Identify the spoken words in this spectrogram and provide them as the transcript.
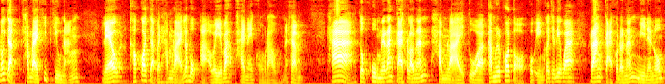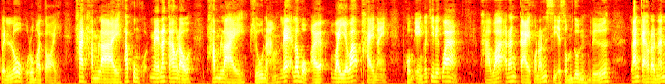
นอกจากทำลายที่ผิวหนัง แล้วเขาก็จะไปทำลายระบบอวัยวะภายในของเรานะครับ ถ้าตัวภูมิในร่างกายของเรานั้นทำลายตัวกล้ามเนื้อข้อต่อ ผมเองก็จะเรียกว่าร่างกายของเรานั้นมีแนวโน้มเป็นโรครูมาตอย ถ้าทำลายถ้าภูมิในร่างกายของเราทำลายผิวหนัง และระบบอวัยวะภายใน ผมเองก็จะเรียกว่า ภาวะร่างกายของเรานั้นเสียสมดุล หรือร่างกายของเรานั้น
